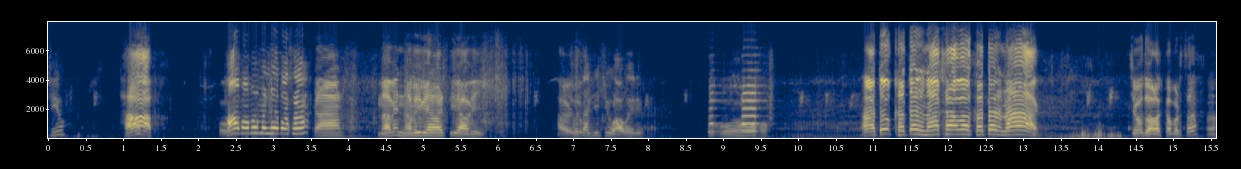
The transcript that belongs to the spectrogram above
જીવ? હાફ. હા? બાબા મને પાછા. કાણ નવી નવી વેરાયટી આવી. આવે જો. બતાવજો આવે રહ્યું. ઓહો આ તો ખતરનાક આવા ખતરનાક કેવો દોડા ખબર છે હા.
